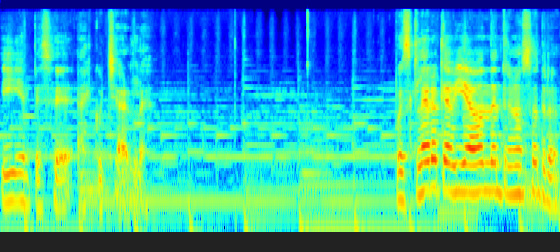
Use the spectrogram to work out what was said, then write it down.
y empecé a escucharla. Pues claro que había onda entre nosotros.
